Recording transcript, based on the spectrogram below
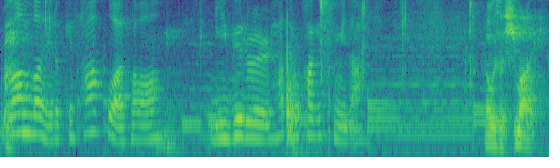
또 한번 이렇게 사갖고 와서 리뷰를 하도록 하겠습니다. 여기서 심하게.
